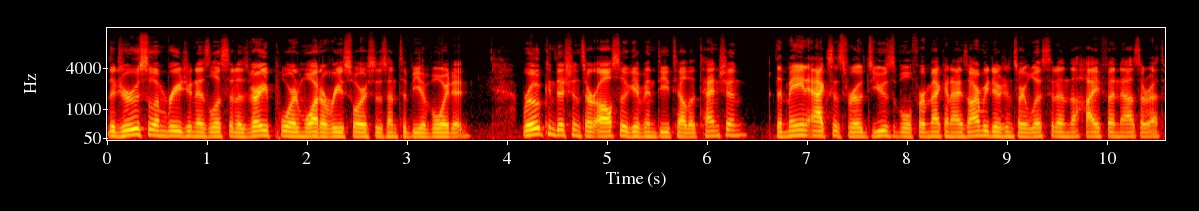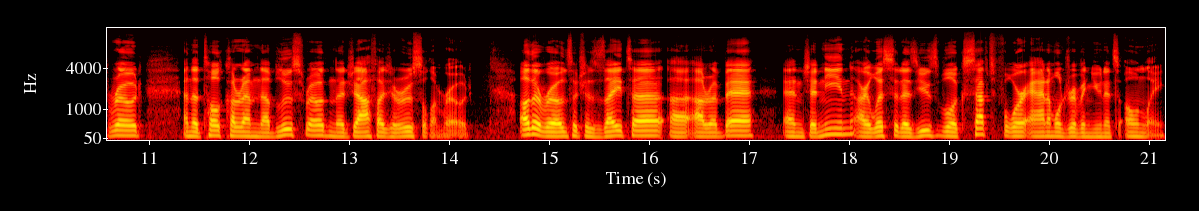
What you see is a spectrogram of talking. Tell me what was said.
The Jerusalem region is listed as very poor in water resources and to be avoided. Road conditions are also given detailed attention. The main access roads usable for mechanized army divisions are listed in the Haifa Nazareth Road and the Tolkarem Nablus Road and the Jaffa Jerusalem Road. Other roads such as Zaita, uh, Arabe, and Jenin are listed as usable except for animal driven units only.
